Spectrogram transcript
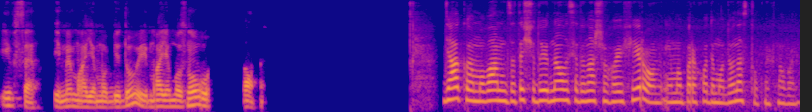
і все. І ми маємо біду, і маємо знову Дякуємо вам за те, що доєдналися до нашого ефіру, і ми переходимо до наступних новин.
